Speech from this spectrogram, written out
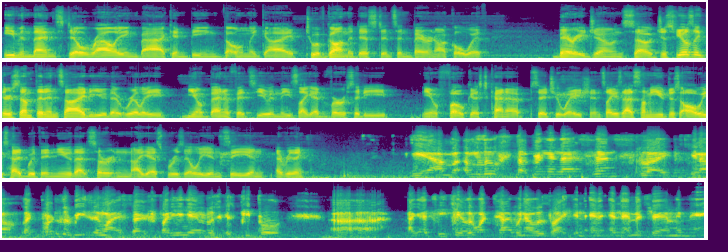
even then, still rallying back and being the only guy to have gone the distance in bare knuckle with Barry Jones. So, just feels like there's something inside of you that really you know benefits you in these like adversity you know focused kind of situations. Like, is that something you just always had within you? That certain, I guess, resiliency and everything. Yeah, I'm, I'm a little stubborn in that sense. Like, you know, like part of the reason why I started fighting again was because people, uh, I got TKO'd one time when I was like in, in amateur MMA,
